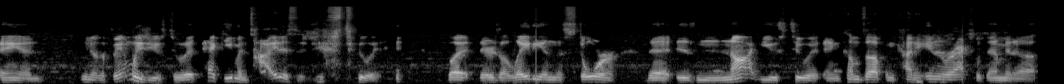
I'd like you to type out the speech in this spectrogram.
and you know the family's used to it. Heck, even Tytus is used to it. but there's a lady in the store that is not used to it and comes up and kind of interacts with them in a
